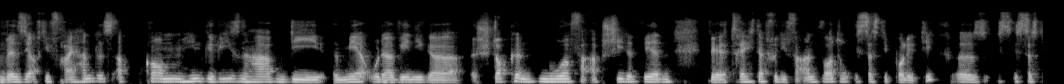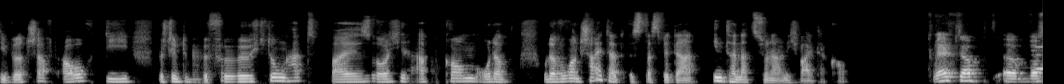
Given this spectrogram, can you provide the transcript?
Und wenn Sie auf die Freihandelsabkommen hingewiesen haben, die mehr oder weniger stockend nur verabschiedet werden, wer trägt dafür die Verantwortung? Ist das die Politik? Äh, ist, ist das die Wirtschaft auch, die bestimmte Befürchtungen hat bei solchen Abkommen? Oder, oder woran scheitert es, dass wir da international nicht weiterkommen? Ja, ich glaube, äh, was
